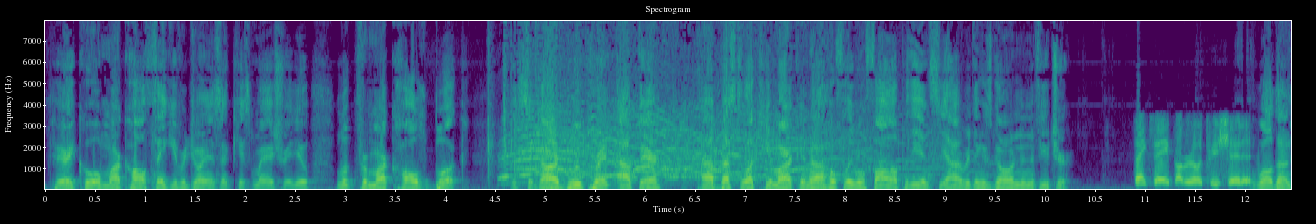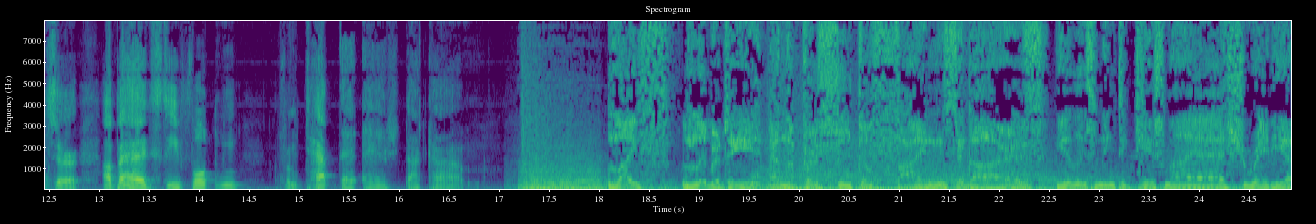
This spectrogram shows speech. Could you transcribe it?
Very cool. Mark Hall, thank you for joining us on Kiss My Ash Radio. Look for Mark Hall's book, The Cigar Blueprint, out there. Uh, best of luck to you, Mark, and uh, hopefully we'll follow up with you and see how everything is going in the future. Thanks, Abe. I really appreciate it. Well done, sir. Up ahead, Steve Fulton from TapThatAsh.com. Life, liberty, and the pursuit of fine cigars. You're listening to Kiss My Ash Radio.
